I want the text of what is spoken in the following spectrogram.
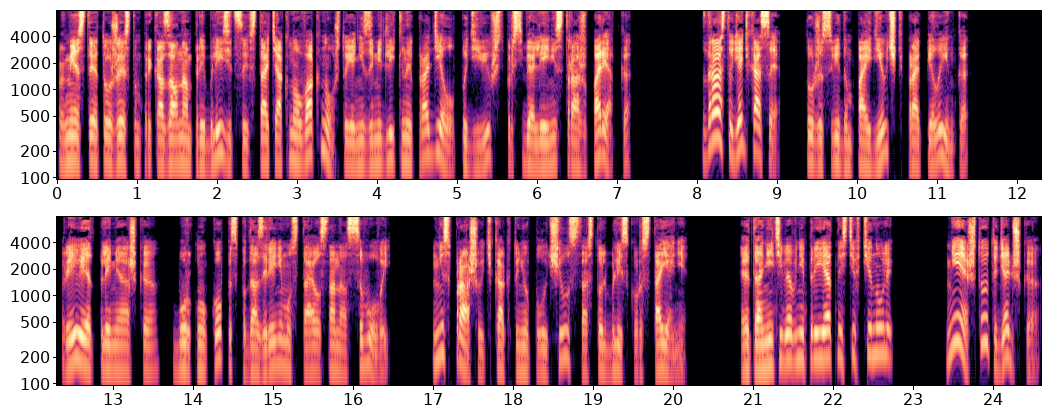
Вместо этого жестом приказал нам приблизиться и встать окно в окно, что я незамедлительно и проделал, подивившись про себя лени стража порядка. «Здравствуй, дядя Хосе!» Тут же с видом пай девочки пропела Инка. «Привет, племяшка!» — буркнул коп и с подозрением уставился на нас с Вовой. «Не спрашивайте, как это у него получилось со столь близкого расстояния. Это они тебя в неприятности втянули? Не, что ты, дядюшка,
